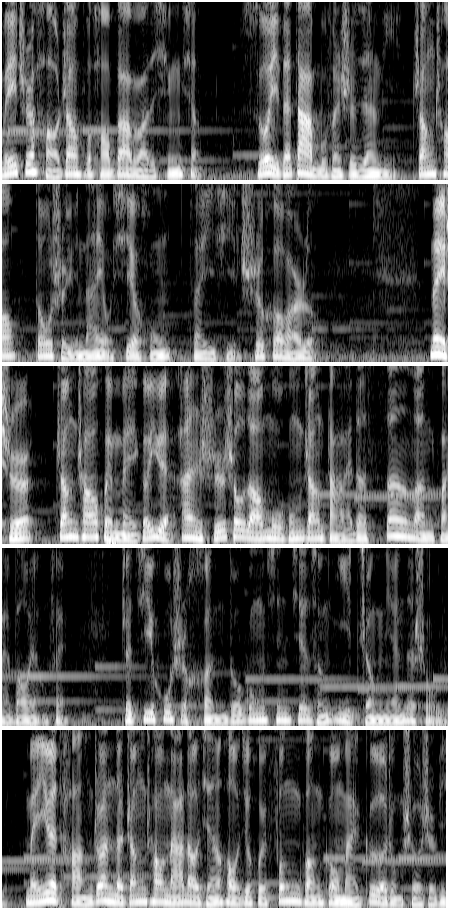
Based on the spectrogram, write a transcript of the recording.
维持好丈夫、好爸爸的形象。所以在大部分时间里，张超都是与男友谢红在一起吃喝玩乐。那时，张超会每个月按时收到穆鸿章打来的三万块保养费。这几乎是很多工薪阶层一整年的收入。每月躺赚的张超拿到钱后，就会疯狂购买各种奢侈品，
